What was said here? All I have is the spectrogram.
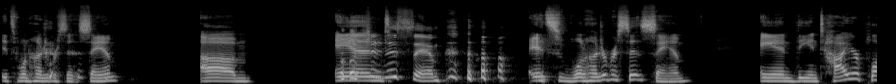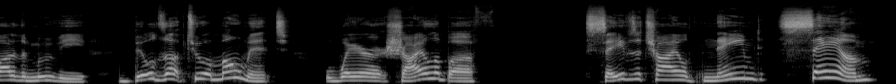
It's one hundred percent Sam. Um, oh and it is Sam. it's one hundred percent Sam, and the entire plot of the movie builds up to a moment where Shia LaBeouf saves a child named Sam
